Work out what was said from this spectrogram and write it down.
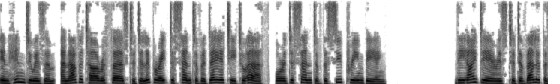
In Hinduism, an avatar refers to deliberate descent of a deity to earth, or a descent of the Supreme Being. The idea is to develop a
